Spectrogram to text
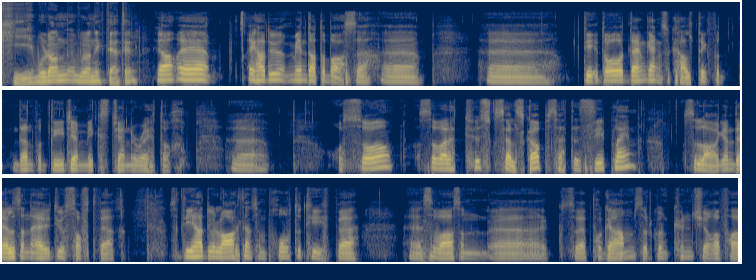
key. Hvordan, hvordan, gikk det til? Ja, jeg, jeg hadde jo min database. Eh, eh, de, da, den gang så kalte jeg for, den for DJ Mix Generator. Eh, og så, så, var det et tysk selskap som heter Seaplane, som lager en del sånn audiosoftware. Så de hadde jo lagd en sånn prototype som var sånn, så et program så du kunne kun kjøre fra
